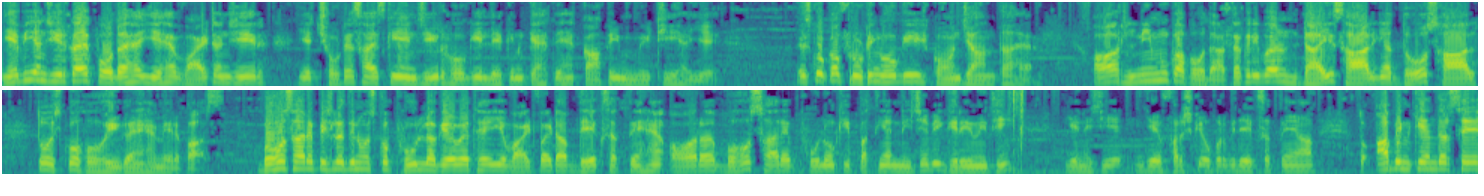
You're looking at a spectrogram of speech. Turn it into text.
ये भी अंजीर का एक पौधा है, ये है वाइट अंजीर। ये छोटे साइज़ की अंजीर होगी, लेकिन कहते हैं काफ़ी मीठी है ये। इसको कब फ्रूटिंग होगी, कौन जानता है? और नींबू का पौधा, तकरीबन ढाई साल या दो साल तो इसको हो ही गए हैं मेरे पास। बहुत सारे पिछले दिनों इसको फूल लगे हुए थे, ये वाइट वाइट आप देख सकते हैं, और बहुत सारे फूलों की पत्तियाँ नीचे भी गिरी हुई थी। ये नीचे, ये फर्श के ऊपर भी देख सकते हैं आप। तो अब इनके अंदर से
